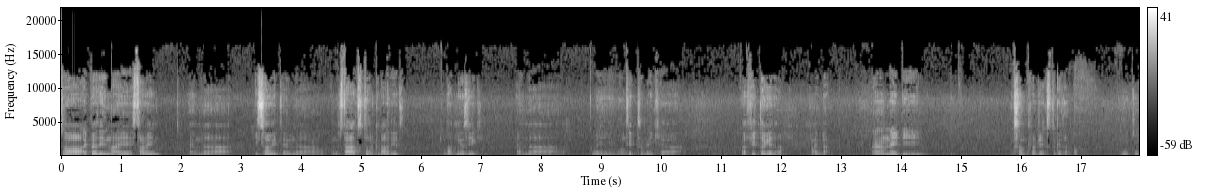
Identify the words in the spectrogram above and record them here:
So I put it in my story, and uh, he saw it, and uh, and we started to talk about it, about music, and uh, we wanted to make a, a fit together, like that, and maybe some projects together. Okay.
